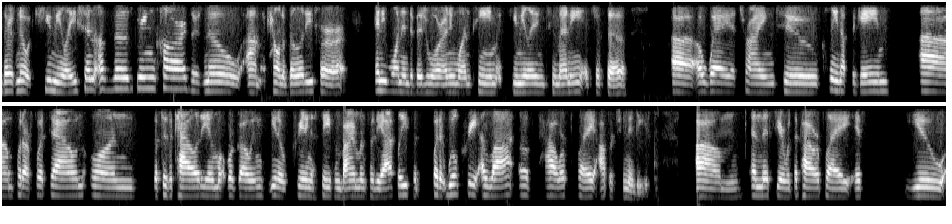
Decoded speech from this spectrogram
there's no accumulation of those green cards. There's no um, accountability for any one individual or any one team accumulating too many. It's just a uh, a way of trying to clean up the game, um, put our foot down on the physicality and what we're going, you know, creating a safe environment for the athletes. But, it will create a lot of power play opportunities. Um, and this year with the power play, if you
